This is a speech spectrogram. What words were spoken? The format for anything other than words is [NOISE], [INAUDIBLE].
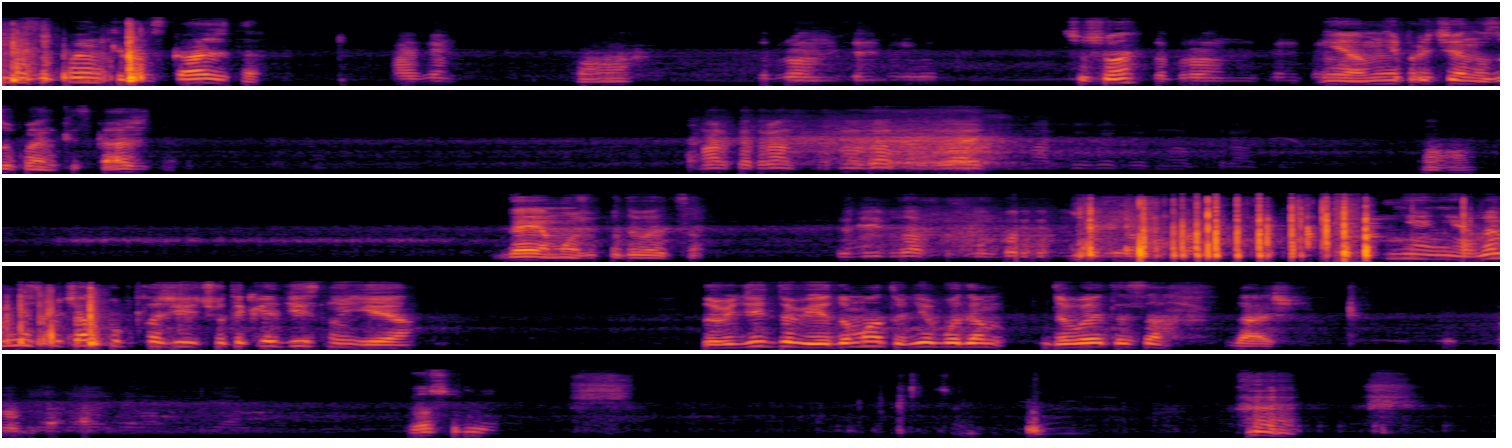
зупинки не скажете? Ага. заборонено нічого не перевозити. Що що? Заборонено нічого не Ні, а перевозити. мені причину зупинки скажете? Марка транспортного засобу називається маркою викладеного транспорту. Ага. Де я можу подивитися? Тоді, будь ласка, службові документи вам покажу. Ні, ні, ви мені спочатку покажіть, що таке дійсно є. Доведіть до відома, тоді будемо дивитися далі. Добре, зараз я вам явлю. Прошу дуже.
